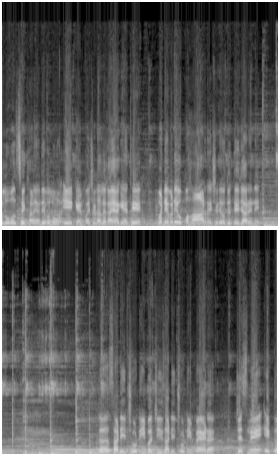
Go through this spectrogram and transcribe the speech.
ਗਲੋਬਲ ਸਿੱਖ ਵਾਲਿਆਂ ਦੇ ਵੱਲੋਂ ਇਹ ਕੈਂਪ ਜਿਹੜਾ ਲਗਾਇਆ ਗਿਆ ਇੱਥੇ ਵੱਡੇ ਵੱਡੇ ਉਪਹਾਰ ਨੇ ਜਿਹੜੇ ਉਹ ਦਿੱਤੇ ਜਾ ਰਹੇ ਨੇ। ਇੱਕ ਸਾਡੀ ਛੋਟੀ ਬੱਚੀ ਸਾਡੀ ਛੋਟੀ ਭੈਣ ਜਿਸ ਨੇ ਇੱਕ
